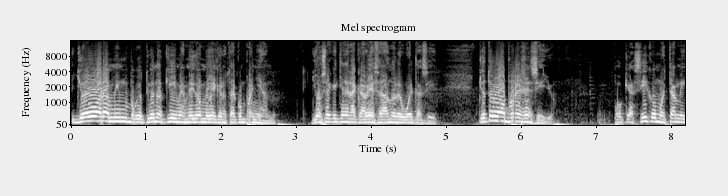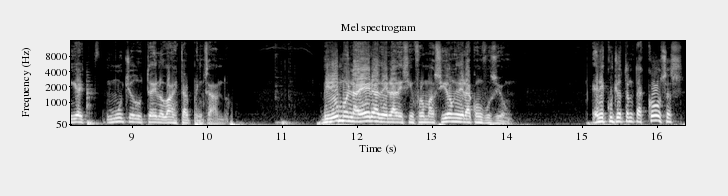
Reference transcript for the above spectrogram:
yo ahora mismo, porque estoy aquí mi amigo Miguel que nos está acompañando, yo sé que tiene la cabeza dándole vuelta así. Yo te lo voy a poner sencillo. porque así como está Miguel, muchos de ustedes lo van a estar pensando. Vivimos en la era de la desinformación y de la confusión. Él escuchó tantas cosas,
